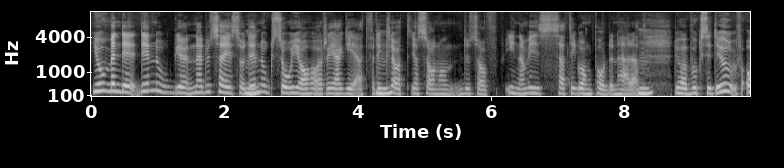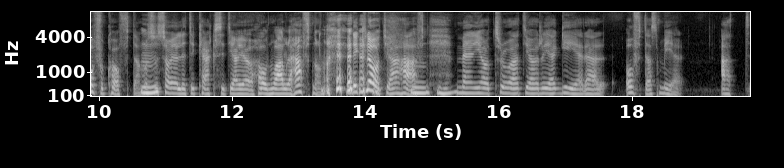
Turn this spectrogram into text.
Jo men det, det, är nog, eh, när du säger så, mm. det är mm. nog så jag har reagerat. För det är mm. klart, jag sa någon, du sa innan vi satte igång podden här att mm. du har vuxit ur offerkoftan och så mm. sa jag lite kaxigt, ja, jag har nog aldrig haft någon. Men det är klart jag har haft. Mm, men jag tror att jag reagerar oftast mer att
